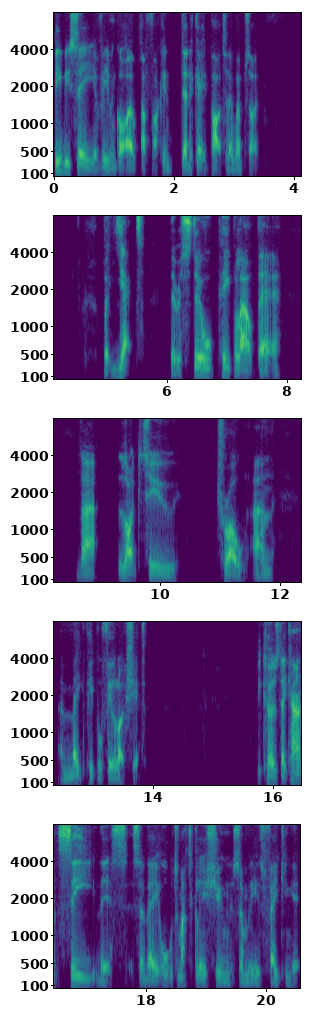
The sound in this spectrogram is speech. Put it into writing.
BBC have even got a, a fucking dedicated part to their website. But yet there are still people out there that like to troll and and make people feel like shit because they can't see this. So they automatically assume that somebody is faking it,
